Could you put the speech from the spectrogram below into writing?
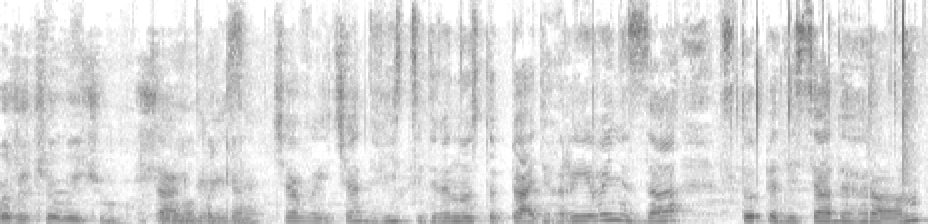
покажи чавичу, що так, воно дивися, таке. чавича 295 гривень за 150 грам.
